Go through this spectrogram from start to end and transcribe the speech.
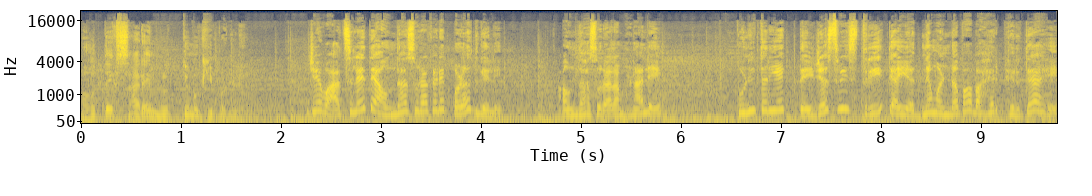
बहुतेक सारे मृत्युमुखी पडले. जे वाचले ते औंधासुराकडे पळत गेले. औंधासुराला म्हणाले कुणीतरी एक तेजस्वी स्त्री त्या यज्ञमंडपाबाहेर फिरते आहे.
